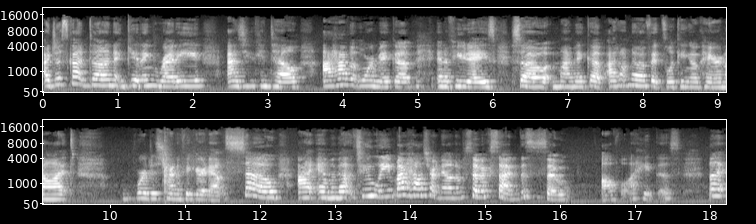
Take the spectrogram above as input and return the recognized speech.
I just got done getting ready. As you can tell, I haven't worn makeup in a few days, so my makeup, I don't know if it's looking okay or not. We're just trying to figure it out. So I am about to leave my house right now and I'm so excited. This is so awful. I hate this, but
